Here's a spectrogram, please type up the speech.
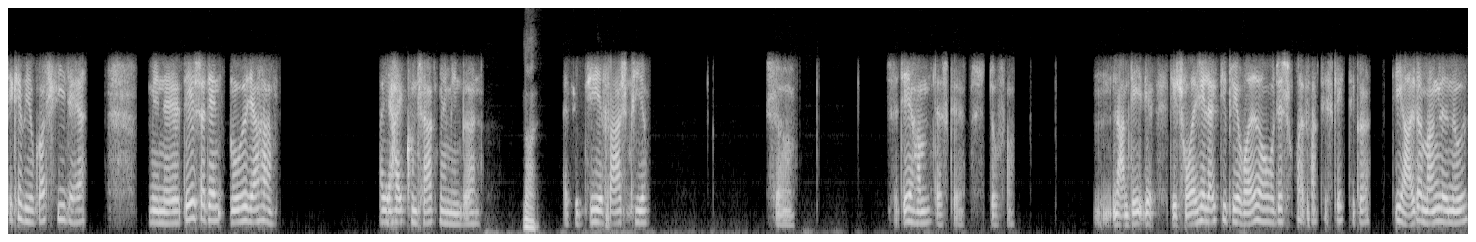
det kan vi jo godt sige, det er. Men øh, det er så den måde, jeg har. Og jeg har ikke kontakt med mine børn. Nej. Altså, de er fars piger. Så, så det er ham, der skal stå for. Nej, men det, det, det tror jeg heller ikke, de bliver vrede over. Det tror jeg faktisk ikke, de gør. De har aldrig manglet noget.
